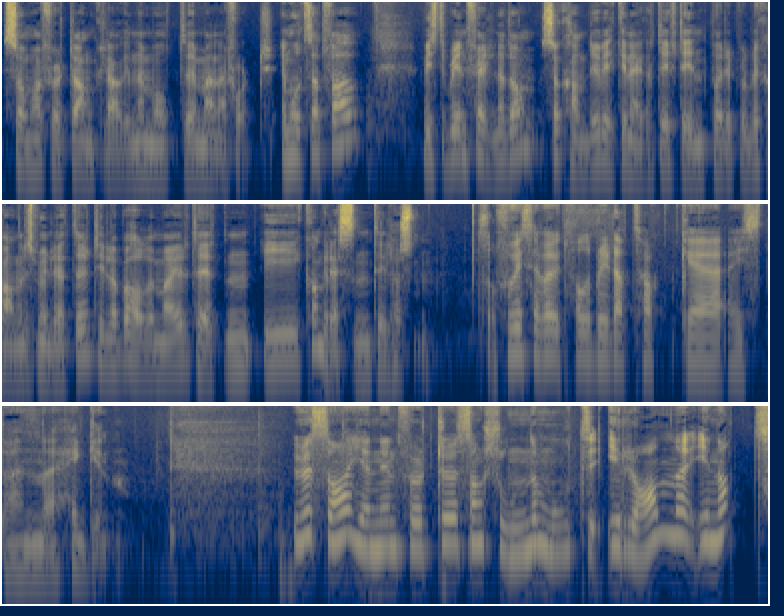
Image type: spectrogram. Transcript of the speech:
som har ført til anklagene mot Manafort. I motsatt fall hvis det blir en fellende dom, så kan det jo virke negativt inn på republikaneres muligheter til å beholde majoriteten i Kongressen til høsten. Så får vi se hva utfallet blir da. Takk, Øystein Heggen. USA gjeninnførte sanksjonene mot Iran i natt.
